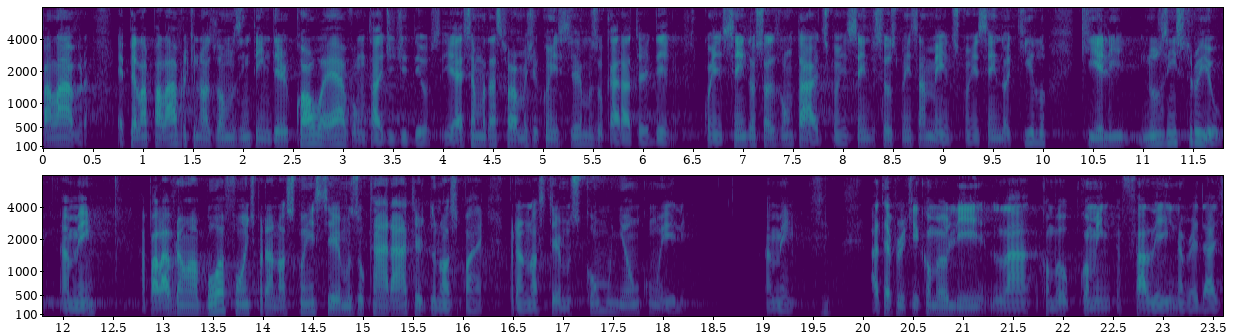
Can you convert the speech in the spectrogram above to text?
palavra. É pela palavra que nós vamos entender qual é a vontade de Deus. E essa é uma das formas de conhecermos o caráter dele. Conhecendo as suas vontades, conhecendo os seus pensamentos, conhecendo aquilo que ele nos instruiu. Amém? A palavra é uma boa fonte para nós conhecermos o caráter do nosso Pai, para nós termos comunhão com Ele. Amém. Até porque, como eu li lá, como eu falei, na verdade,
